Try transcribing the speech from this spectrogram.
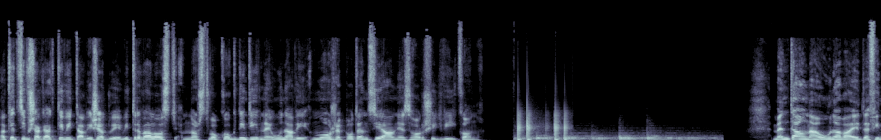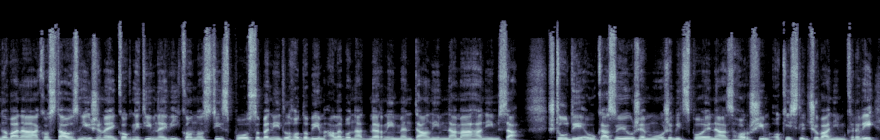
A keď si však aktivita vyžaduje vytrvalosť, množstvo kognitívnej únavy môže potenciálne zhoršiť výkon. Mentálna únava je definovaná ako stav zníženej kognitívnej výkonnosti spôsobený dlhodobým alebo nadmerným mentálnym namáhaním sa. Štúdie ukazujú, že môže byť spojená s horším okysličovaním krvi,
